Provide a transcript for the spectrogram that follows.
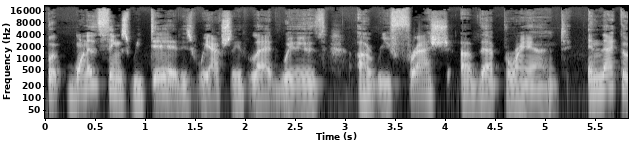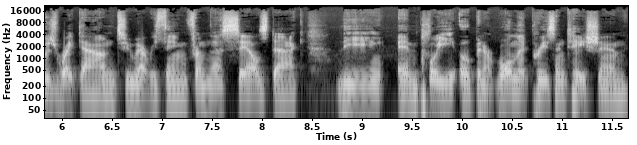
But one of the things we did is we actually led with a refresh of that brand. And that goes right down to everything from the sales deck, the employee open enrollment presentation,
